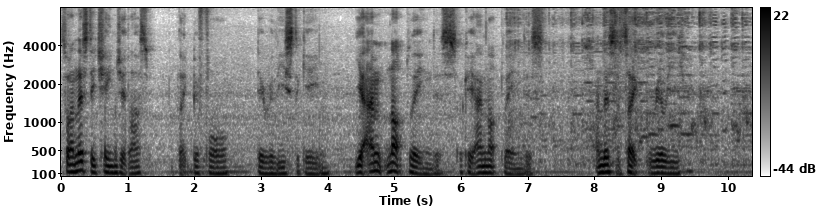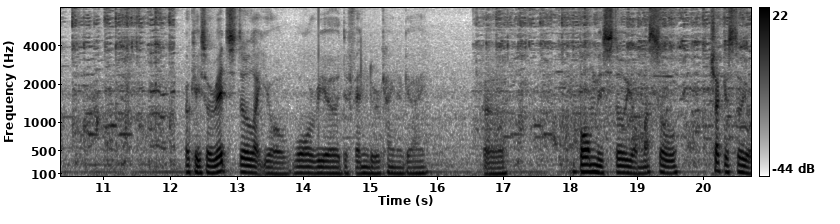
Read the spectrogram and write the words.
So unless they change it last, like before they release the game. Yeah, I'm not playing this. Okay, I'm not playing this. Unless it's like really Okay, so Red's still like your warrior, defender kind of guy. Uh, Bomb is still your muscle. Chuck is still your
